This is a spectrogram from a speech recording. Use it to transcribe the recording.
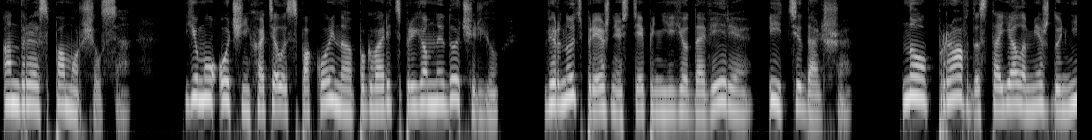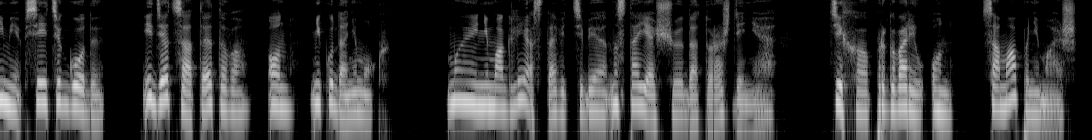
Андреас поморщился. Ему очень хотелось спокойно поговорить с приемной дочерью, вернуть прежнюю степень ее доверия и идти дальше. Но правда стояла между ними все эти годы, и деться от этого он никуда не мог. «Мы не могли оставить тебе настоящую дату рождения», — тихо проговорил он. «Сама понимаешь,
